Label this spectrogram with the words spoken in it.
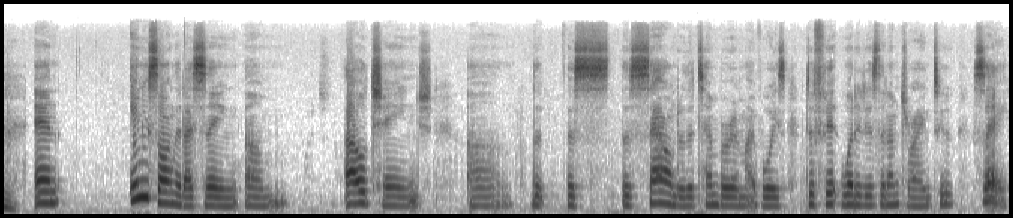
Mm. And any song that I sing, um, I'll change uh, the, the, the sound or the timbre in my voice to fit what it is that I'm trying to say.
